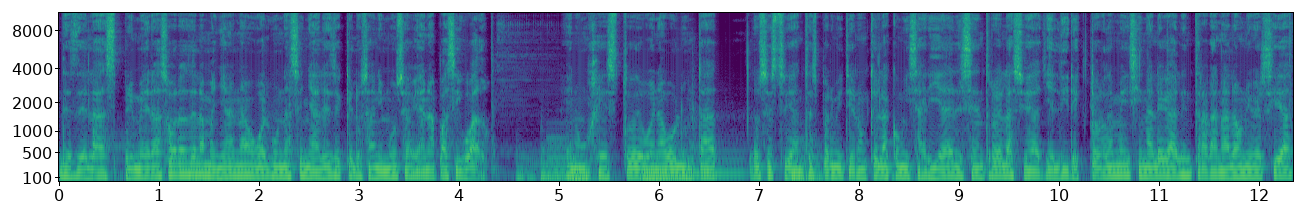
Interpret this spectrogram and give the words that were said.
Desde las primeras horas de la mañana hubo algunas señales de que los ánimos se habían apaciguado. En un gesto de buena voluntad, los estudiantes permitieron que la comisaría del centro de la ciudad y el director de medicina legal entraran a la universidad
